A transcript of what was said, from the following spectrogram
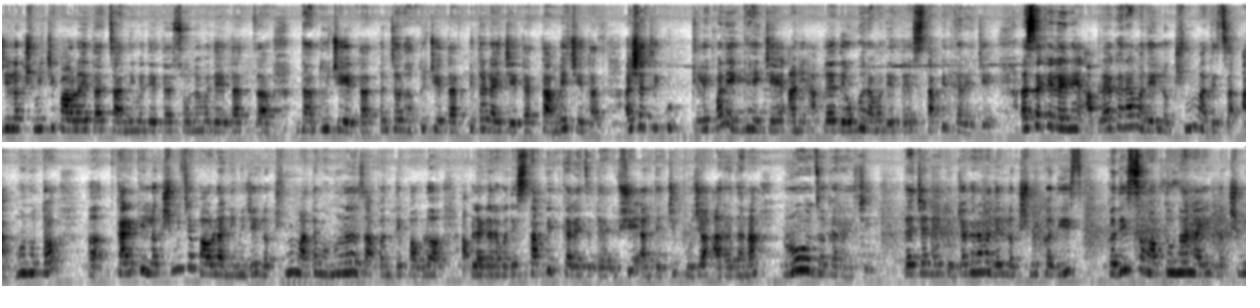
जी लक्ष्मीची पावलं येतात चांदीमध्ये येतात सोन्यामध्ये येतात धातूचे धातूची येतात पंचधातूची येतात पितळायचे येतात तांब्याचे येतात अशातली कुठले पण एक घ्यायचे आणि आपल्या देवघरामध्ये ते स्थापित करायचे. असं केल्याने आपल्या घरामध्ये लक्ष्मी मातेचं आगमन होतं. कारण की लक्ष्मीच्या पावलांनी म्हणजे लक्ष्मी माता म्हणूनच आपण ते पावलं आपल्या घरामध्ये स्थापित करायचं त्या दिवशी आणि त्याची पूजा आराधना रोज करायची. त्याच्याने तुमच्या घरामध्ये लक्ष्मी कधीच कधीच समाप्त होणार नाही. लक्ष्मी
